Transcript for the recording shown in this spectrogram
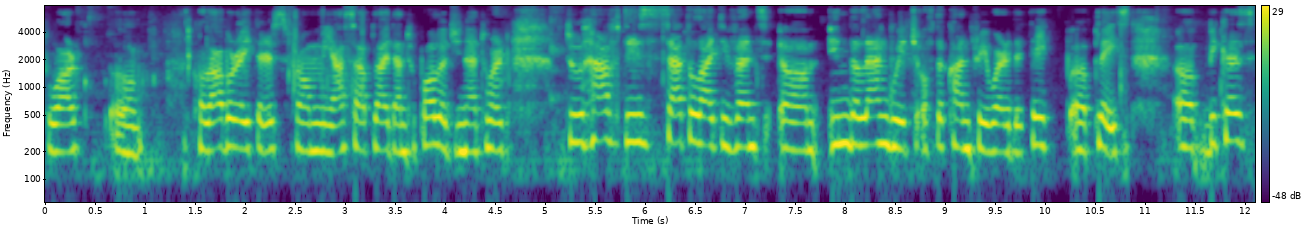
to our uh, collaborators from EASA Applied Anthropology Network to have these satellite events um, in the language of the country where they take uh, place uh, because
